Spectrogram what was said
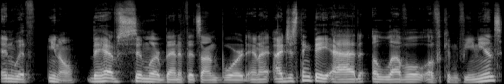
and with you know they have similar benefits on board and I, I, just think they add a level of convenience.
